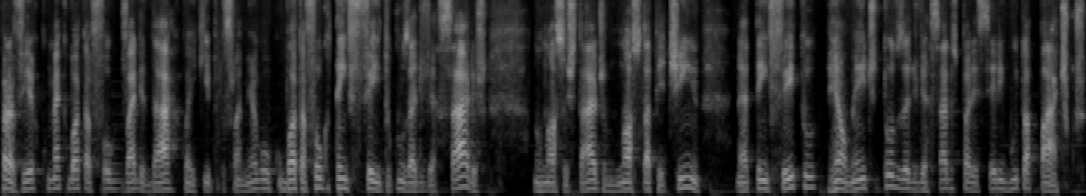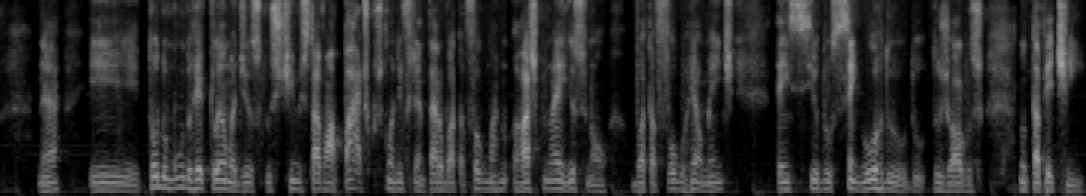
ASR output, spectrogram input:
para ver como é que o Botafogo vai lidar com a equipe do Flamengo. O Botafogo tem feito com os adversários no nosso estádio, no nosso tapetinho, né, tem feito realmente todos os adversários parecerem muito apáticos. Né? E todo mundo reclama disso, que os times estavam apáticos quando enfrentaram o Botafogo, mas eu acho que não é isso, não. O Botafogo realmente tem sido o senhor do, do, dos jogos no tapetinho.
